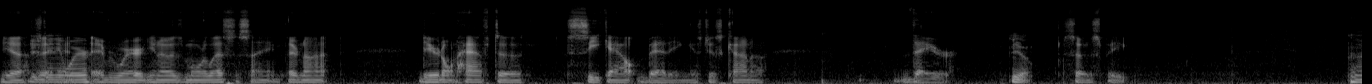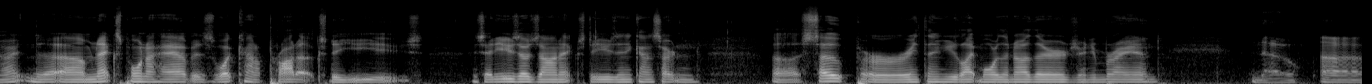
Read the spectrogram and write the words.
Yeah. Just e- anywhere. Everywhere, you know, is more or less the same. They're not. Deer don't have to seek out bedding. It's just kind of there, Yeah. so to speak. All right. The um, next point I have is what kind of products do you use? You said you use Ozonics. Do you use any kind of certain uh, soap or anything you like more than others or any brand? No. Uh,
